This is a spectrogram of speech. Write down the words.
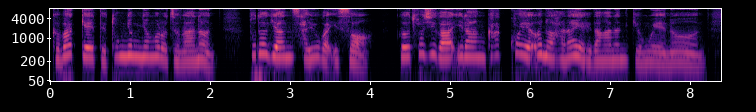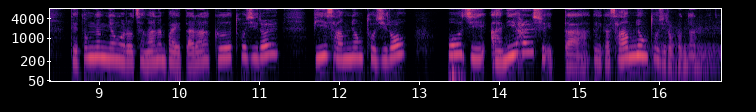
그 밖에 대통령령으로 정하는 부득이한 사유가 있어 그 토지가 이러한 각 호의 어느 하나에 해당하는 경우에는 대통령령으로 정하는 바에 따라 그 토지를 비사업용 토지로 보지 아니할 수 있다. 그러니까 사업용 토지로 본다는 거죠.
